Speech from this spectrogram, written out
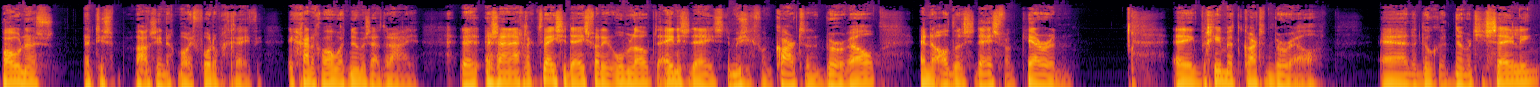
Bonus, het is waanzinnig mooi vormgegeven. Ik ga er gewoon wat nummers uit draaien. Er zijn eigenlijk twee cd's van in omloop. De ene cd is de muziek van Carton Burwell. En de andere cd is van Karen. Ik begin met Carton Burwell. En dan doe ik het nummertje Sailing.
